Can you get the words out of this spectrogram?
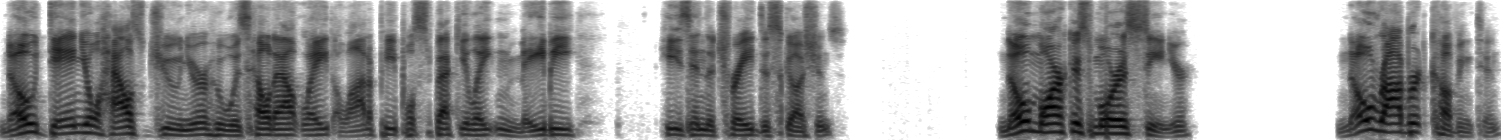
no Danuel House Jr., who was held out late. A lot of people speculating maybe he's in the trade discussions. No Marcus Morris Sr., no Robert Covington.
